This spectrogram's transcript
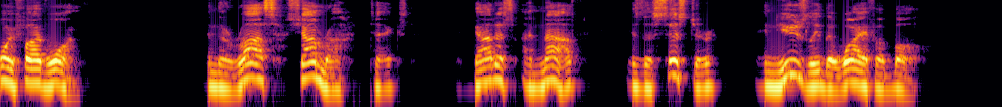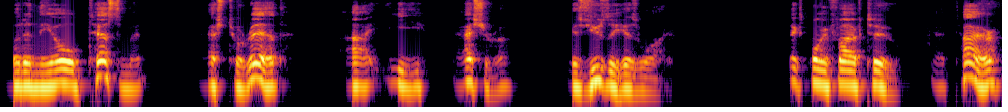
6.51 In the Ras Shamra text, the goddess Anath is the sister and usually the wife of Baal. But in the Old Testament, Ashtoreth, i.e., Asherah, is usually his wife. 6.52 At Tyre,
